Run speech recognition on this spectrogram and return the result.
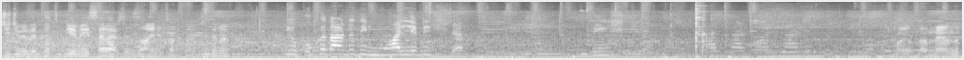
cici bebek katıp yemeyi severseniz aynı tat bence değil mi? Yok o kadar da değil. Muhallebi işte. Değişik. Evet, ben beğendim.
